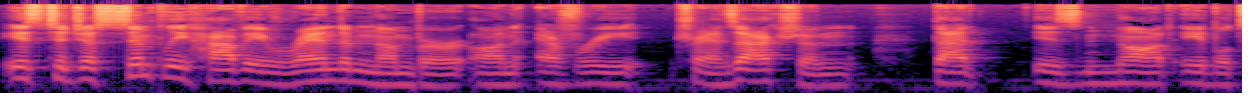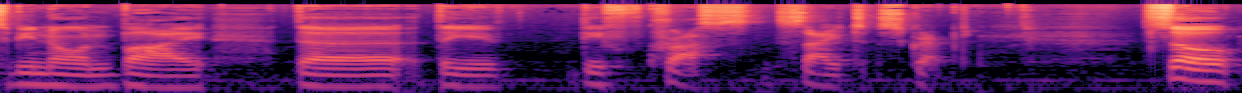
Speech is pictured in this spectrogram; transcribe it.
is to just simply have a random number on every transaction that is not able to be known by the the the cross site script. So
